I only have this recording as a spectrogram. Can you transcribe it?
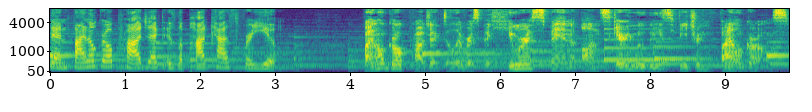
Then Final Girl Project is the podcast for you. Final Girl Project delivers a humorous spin on scary movies featuring final girls.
